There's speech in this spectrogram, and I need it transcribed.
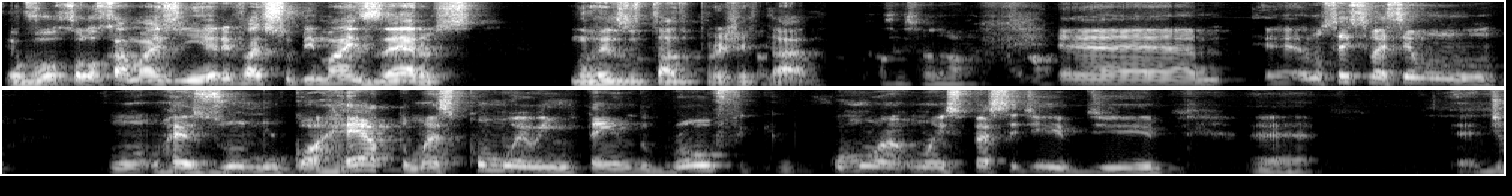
Eu vou colocar mais dinheiro e vai subir mais zeros no resultado projetado. Sensacional. É, é, eu não sei se vai ser um, um, resumo correto, mas como eu entendo growth, como uma, uma espécie de, de, é, de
